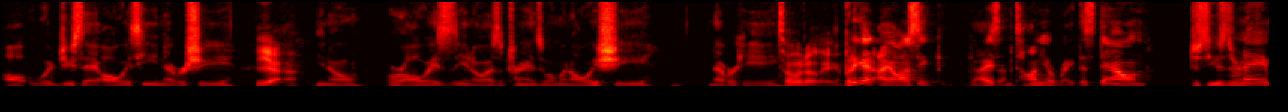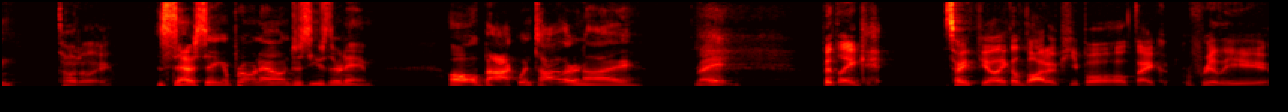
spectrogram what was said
All, what did you say? Always he, never she. yeah, You know, or always you know as a trans woman, always she, never he. totally, But again, I honestly, guys, I'm telling you, write this down. Just use their name. totally. Instead of saying a pronoun, just use their name. Oh, back when Tyler and I, right? But like, so I feel like a lot of people like really.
